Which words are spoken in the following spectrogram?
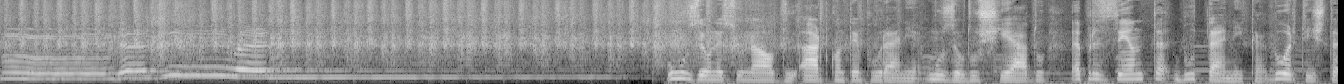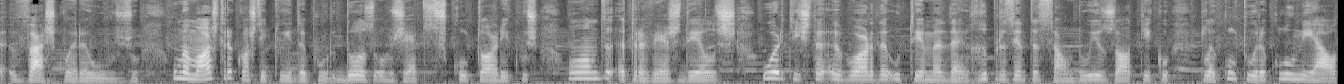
mungeziweni. Mm, O Museu Nacional de Arte Contemporânea, Museu do Chiado, apresenta Botânica, do artista Vasco Araújo. Uma mostra constituída por 12 objetos escultóricos, onde, através deles, o artista aborda o tema da representação do exótico pela cultura colonial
